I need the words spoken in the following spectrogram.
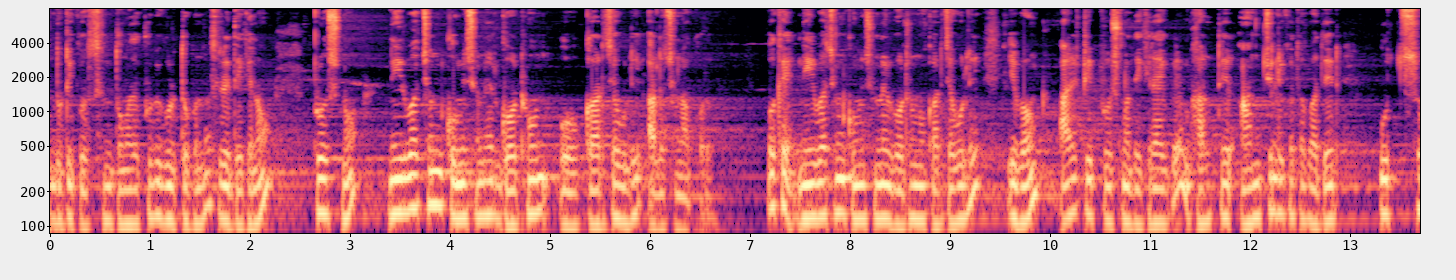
দুটি কোশ্চেন তোমাদের খুবই গুরুত্বপূর্ণ, সেটি দেখে নাও। প্রশ্ন, নির্বাচন কমিশনের গঠন ও কার্যাবলী আলোচনা করো। ওকে নির্বাচন কমিশনের গঠন ও কার্যাবলী এবং আরেকটি প্রশ্ন দেখে রাখবে, ভারতের আঞ্চলিকতাবাদের উৎস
